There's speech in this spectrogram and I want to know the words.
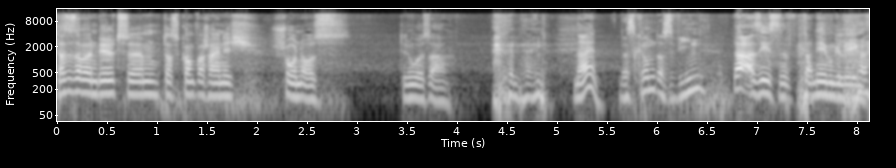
Das ist aber ein Bild, ähm, das kommt wahrscheinlich schon aus den USA. Nein. Nein? Das kommt aus Wien. Da, siehst du, daneben gelegen.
